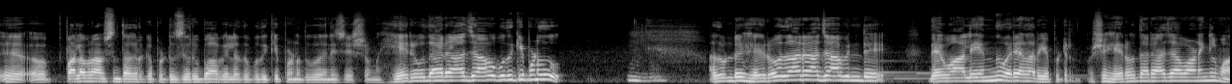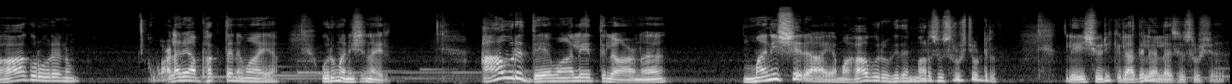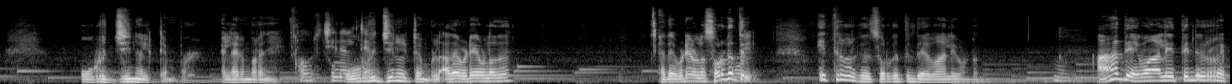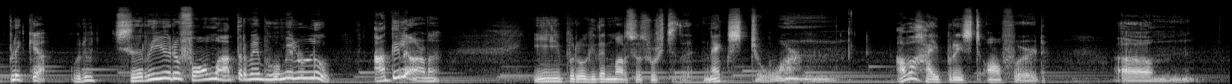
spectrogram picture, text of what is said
പല പ്രാവശ്യം തകർക്കപ്പെട്ടു. സെറുബാബിൽ അത് പുതുക്കി പണിതു. അതിനുശേഷം ഹേരോദ രാജാവ് പുതുക്കി പണിതു. അതുകൊണ്ട് ഹെരോദ രാജാവിന്റെ ദേവാലയം എന്ന് വരെ അത് അറിയപ്പെട്ടിരുന്നു പക്ഷേ ഹേരോദ രാജാവാണെങ്കിൽ മഹാക്രൂരനും വളരെ അഭക്തനുമായ ഒരു മനുഷ്യനായിരുന്നു. ആ ഒരു ദേവാലയത്തിലാണ് മനുഷ്യരായ മഹാപുരോഹിതന്മാർ ശുശ്രൂഷിച്ചുകൊണ്ടിരുന്നത്. യേശു ഒരിക്കലും അതിലല്ല ശുശ്രൂഷിച്ചത്. Original temple. എല്ലാവരും പറഞ്ഞേ? Original temple. അതെവിടെയുള്ളത്? അതെവിടെയുള്ള സ്വർഗത്തിൽ എത്ര പേർക്ക് സ്വർഗത്തിൽ ദേവാലയം ഉണ്ടെന്ന്? ആ ദേവാലയത്തിന്റെ ഒരു റെപ്ലിക്ക ഒരു ചെറിയൊരു ഫോം മാത്രമേ ഭൂമിയിലുള്ളൂ. അതിലാണ് ഈ പുരോഹിതന്മാർ ശുശ്രൂഷിച്ചത്. Next one our high priest offered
